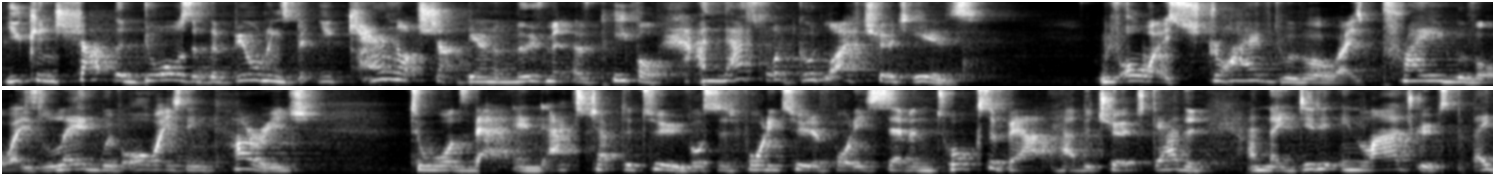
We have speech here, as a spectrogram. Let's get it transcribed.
You can shut the doors of the buildings, but you cannot shut down a movement of people. And that's what Good Life Church is. We've always strived, we've always prayed, we've always led, we've always encouraged towards that end. Acts chapter 2, verses 42 to 47, talks about how the church gathered and they did it in large groups, but they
